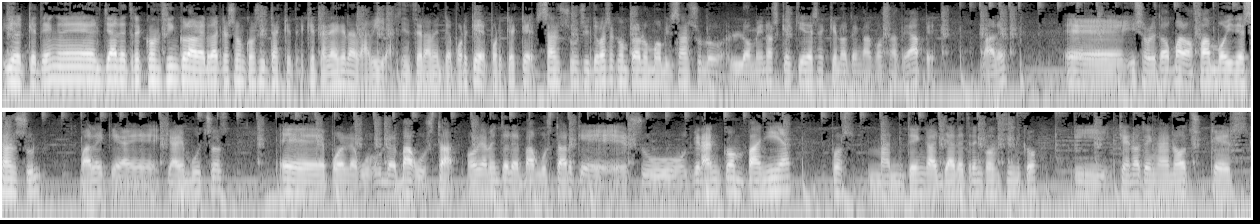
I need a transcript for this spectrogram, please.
y el que tiene el ya de 3,5, la verdad que son cositas que te, que te alegran la vida, sinceramente. ¿Por qué? Porque es que Samsung, si tú vas a comprar un móvil Samsung, lo, menos que quieres es que no tenga cosas de Apple, ¿vale? Eh, y sobre todo para los fanboys de Samsung, ¿vale? Que hay, que hay muchos, eh, pues les va a gustar. Obviamente les va a gustar que su gran compañía pues mantenga ya de 3,5 y que no tenga notch, que es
